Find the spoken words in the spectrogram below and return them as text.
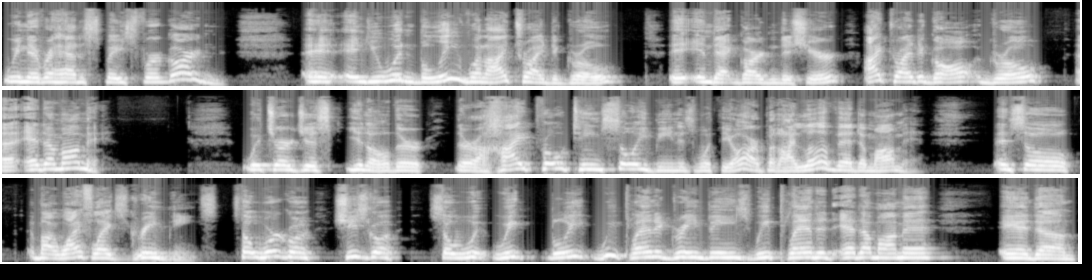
we never had a space for a garden. And, and you wouldn't believe what I tried to grow in that garden this year. I tried to go, grow uh, edamame, which are just, you know, they're, they're a high protein soybean is what they are, but I love edamame. And so my wife likes green beans. So we're going, she's going, so we, we, we, planted green beans. We planted edamame and, um,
